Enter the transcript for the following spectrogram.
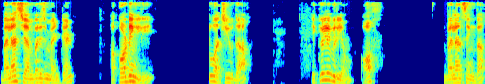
balance chamber is maintained accordingly to achieve the equilibrium of balancing the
